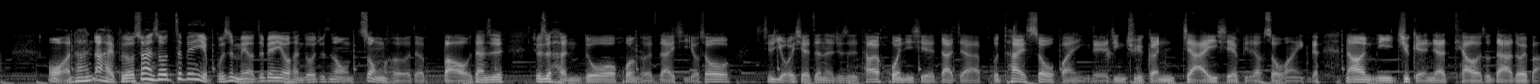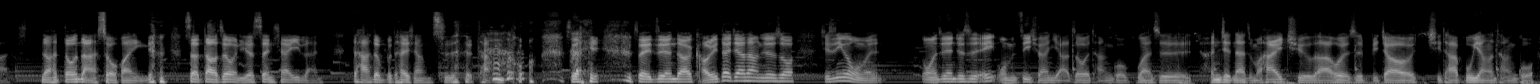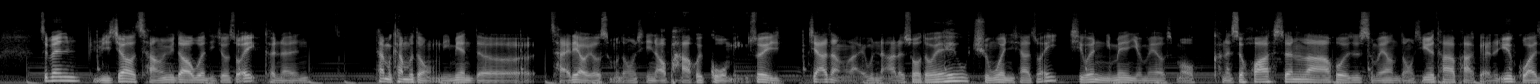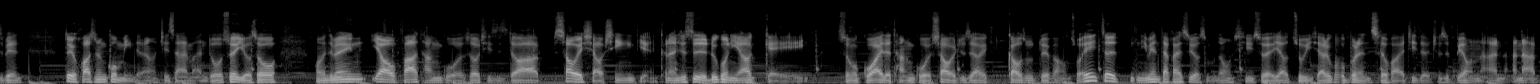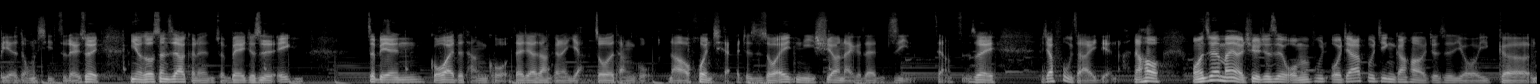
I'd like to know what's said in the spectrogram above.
哇，那那还不错。虽然说这边也不是没有，这边有很多就是那种综合的包，但是就是很多混合在一起。有时候其实有一些真的就是他会混一些大家不太受欢迎的进去，跟加一些比较受欢迎的。然后你去给人家挑的时候，大家都会把那都拿受欢迎的，所以到最后你就剩下一篮大家都不太想吃的糖果。所以所以这边都要考虑。再加上就是说，其实因为我们。我们这边就是，哎、我们自己喜欢亚洲的糖果，不管是很简单什么 Hi-Chew 啦，或者是比较其他不一样的糖果，这边比较常遇到问题就是说，哎、可能他们看不懂里面的材料有什么东西，然后怕会过敏，所以家长来拿的时候都会，哎、询问一下说，哎、请问里面有没有什么可能是花生啦，或者是什么样的东西？因为他怕可能，因为国外这边。对花生过敏的人其实还蛮多，所以有时候我们这边要发糖果的时候，其实都要稍微小心一点。可能就是如果你要给什么国外的糖果，稍微就是要告诉对方说，哎，这里面大概是有什么东西，所以要注意一下。如果不能吃的话，记得就是不用拿拿拿别的东西之类。所以你有时候甚至要可能准备就是，哎，这边国外的糖果，再加上可能亚洲的糖果，然后混起来，就是说，哎，你需要哪个再自己这样子。所以。比较复杂一点啦，然后我们这边蛮有趣的，就是我们附我家附近刚好就是有一个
